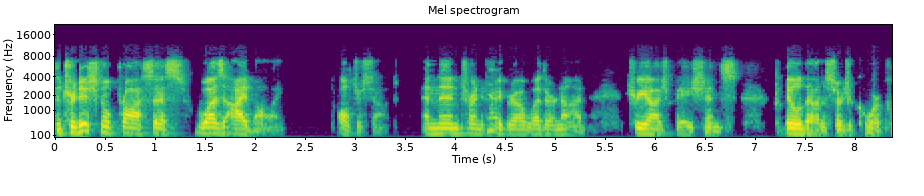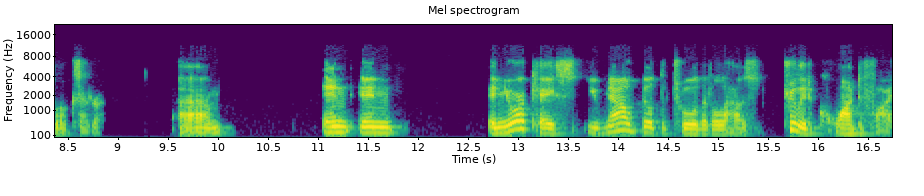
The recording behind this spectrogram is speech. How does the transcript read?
the traditional process was eyeballing ultrasound and then trying to figure out whether or not triage patients, build out a surgical workflow, et cetera. Um, in, in, in your case, you've now built a tool that allows truly to quantify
